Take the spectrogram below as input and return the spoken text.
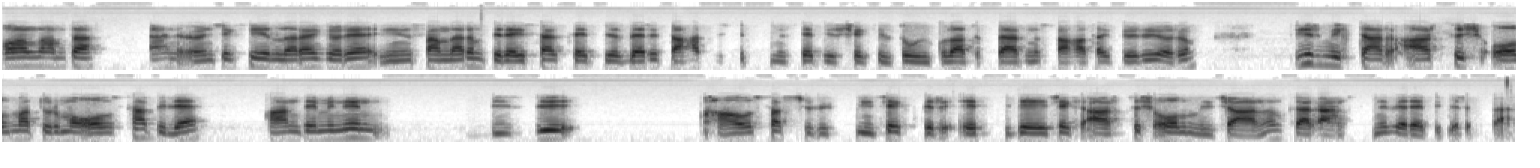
Bu anlamda yani önceki yıllara göre insanların bireysel tedbirleri daha disiplinize bir şekilde uyguladıklarını sahada görüyorum. Bir miktar artış olma durumu olsa bile pandeminin bizi kaosa sürükleyecek bir etkileyecek artış olmayacağının garantisini verebilirim ben.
